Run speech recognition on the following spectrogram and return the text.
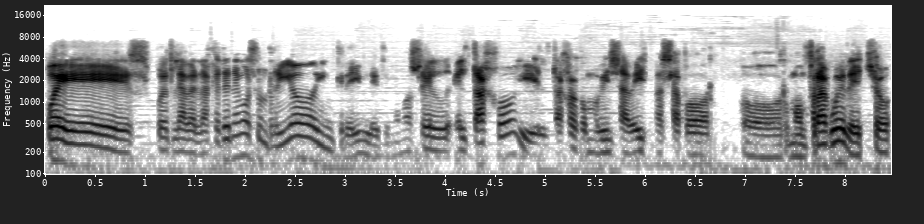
Pues, pues la verdad es que tenemos un río increíble. Tenemos el, Tajo y el Tajo, como bien sabéis, pasa por, por Monfragüe. De hecho,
